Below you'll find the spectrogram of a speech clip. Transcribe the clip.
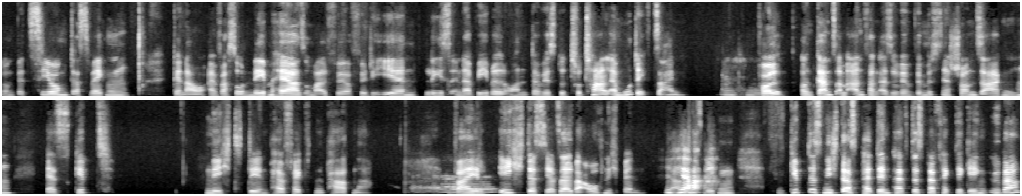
und Beziehung. Deswegen Genau, einfach so nebenher, so mal für, für die Ehen, lies in der Bibel und da wirst du total ermutigt sein. Mhm. Voll. Und ganz am Anfang, also wir, wir müssen ja schon sagen, hm, es gibt nicht den perfekten Partner, weil ich das ja selber auch nicht bin. Ja, ja. Deswegen gibt es nicht das, den, das perfekte Gegenüber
